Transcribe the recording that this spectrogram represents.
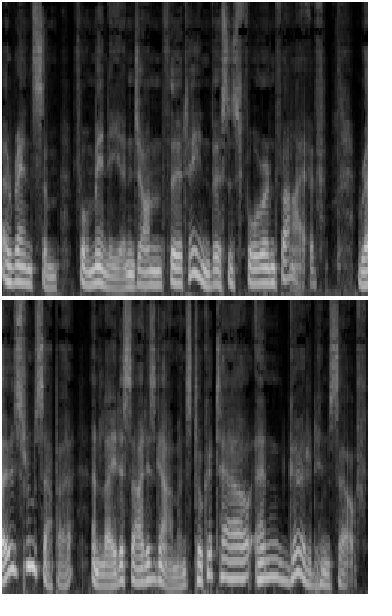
a ransom for many. And John 13, verses 4 and 5. Rose from supper, and laid aside his garments, took a towel, and girded himself.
